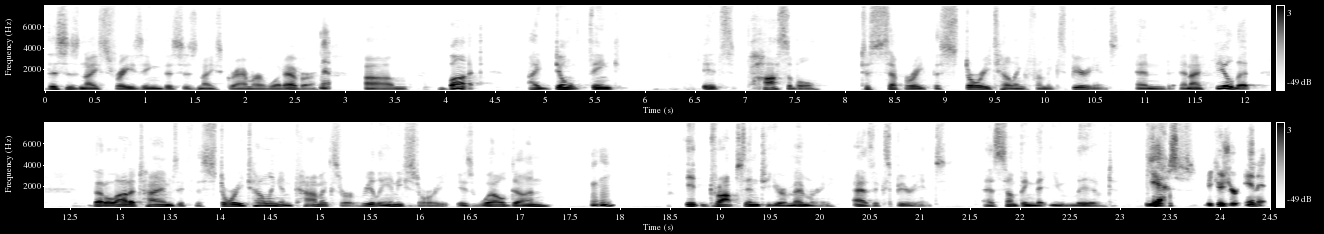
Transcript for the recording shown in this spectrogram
this is nice phrasing this is nice grammar whatever Yeah. um, but i don't think it's possible to separate the storytelling from experience and and i feel that that a lot of times if the storytelling in comics or really any story is well done Mhm. It drops into your memory as experience as something that you lived Yes, because you're in it,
